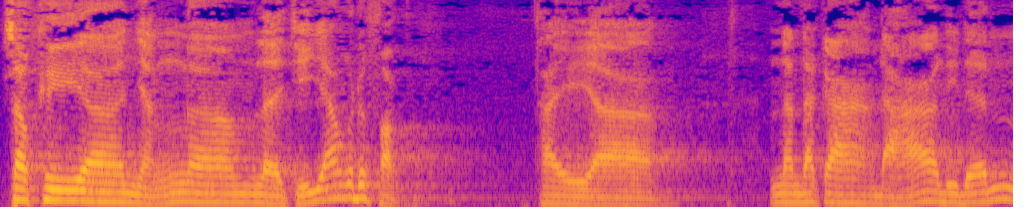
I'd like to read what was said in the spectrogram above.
Sau khi à, nhận à, lời chỉ giáo của Đức Phật, thầy à, Nandaka đã đi đến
